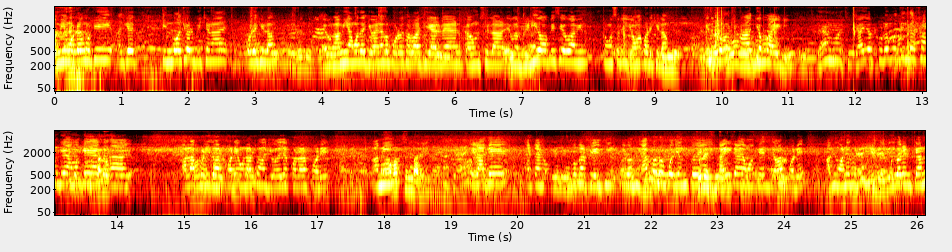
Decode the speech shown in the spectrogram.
আমি মোটামুটি আজকে তিন বছর বিছানায় পড়েছিলাম এবং আমি আমাদের জয়নগর পৌরসভা চেয়ারম্যান কাউন্সিলর এবং বিডিও অফিসেও আমি সমস্ত কিছু জমা করেছিলাম। কিন্তু কোনো সাহায্য পাইনি। যাই হোক সুরবুদ্দিনদার সঙ্গে আমাকে আলাপ পরিবার করে ওনার সঙ্গে যোগাযোগ করার পরে আমি এর আগে একটা উপকার পেয়েছি এবং এখনও পর্যন্ত এই গাড়িটা আমাকে দেওয়ার পরে আমি অনেক উপকৃত। যদি বলেন কেন?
